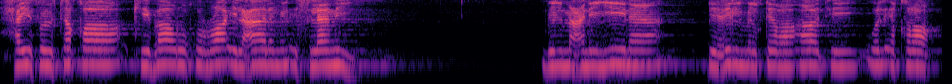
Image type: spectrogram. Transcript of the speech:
حيث التقى كبار قراء العالم الإسلامي بالمعنيين بعلم القراءات والإقراء.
